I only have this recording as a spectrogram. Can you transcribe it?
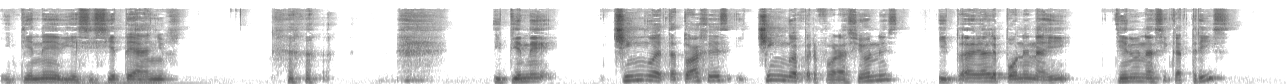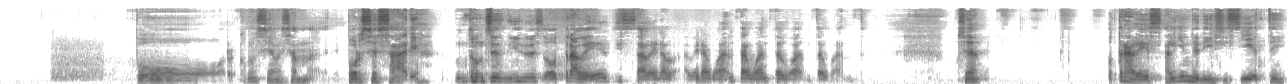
y tiene 17 años. y tiene chingo de tatuajes y chingo de perforaciones y todavía le ponen ahí tiene una cicatriz por ¿cómo se llama esa madre? Por cesárea. Entonces dices otra vez, dices, a ver, a ver, aguanta, aguanta, aguanta, aguanta. O sea, otra vez, alguien de 17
